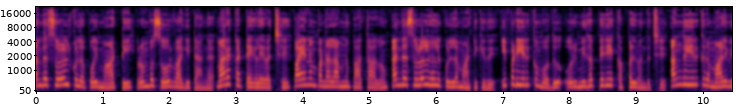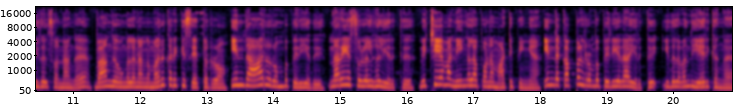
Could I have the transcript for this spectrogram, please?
அந்த சுழல்குள்ள போய் மாட்டி ரொம்ப சோர்வாகிட்டாங்க. மரக்கட்டைகளை வச்சு பயணம் பண்ணலாம்னு பார்த்தாலும் அந்த சுழல்களுக்குள்ள மாட்டிக்குது. இப்படி இருக்கும்போது ஒரு மிகப்பெரிய கப்பல் வந்துச்சு. அங்க இருக்கிற மாலுமிகள் சொன்னாங்க வாங்க உங்களை நாங்க மறுக்கரைக்கு சேர்த்துடுறோம். இந்த ஆறு ரொம்ப பெரியது. நிறைய சுழல்கள் இருக்கு. நிச்சயமா நீங்களா போனா மாட்டிப்பீங்க. இந்த கப்பல் ரொம்ப பெரியதா இருக்கு. இதுல வந்து ஏறிக்கங்க.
